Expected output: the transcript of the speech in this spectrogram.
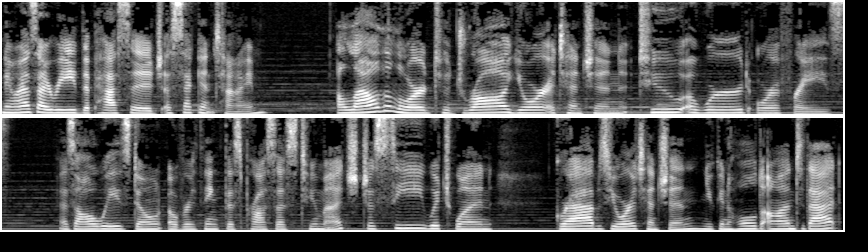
Now, as I read the passage a second time, Allow the Lord to draw your attention to a word or a phrase. As always, don't overthink this process too much. Just see which one grabs your attention. You can hold on to that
